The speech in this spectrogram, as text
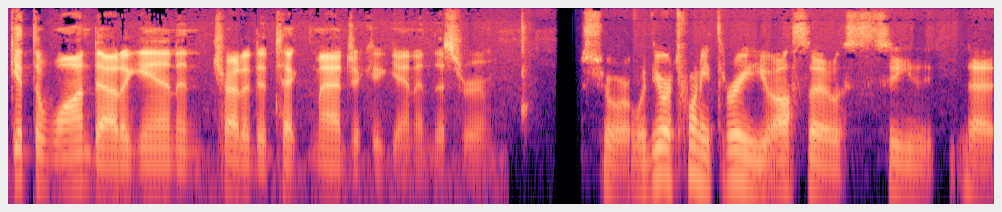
get the wand out again and try to detect magic again in this room. Sure. With your 23, you also see the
